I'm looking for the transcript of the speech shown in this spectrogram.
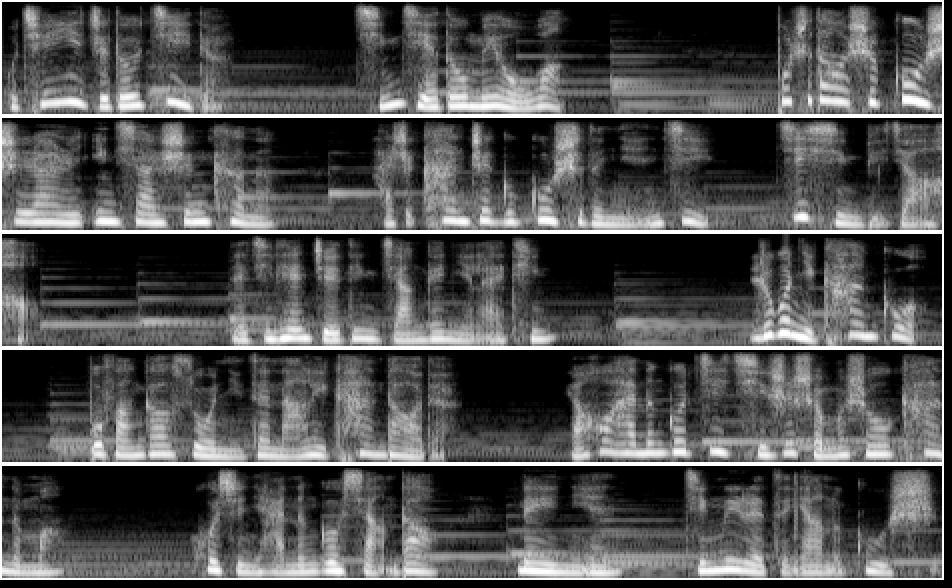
我却一直都记得，情节都没有忘。不知道是故事让人印象深刻呢，还是看这个故事的年纪记性比较好。那今天决定讲给你来听。如果你看过，不妨告诉我你在哪里看到的，然后还能够记起是什么时候看的吗？或许你还能够想到那一年经历了怎样的故事。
